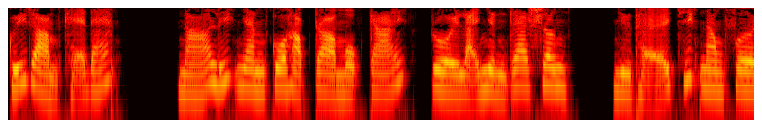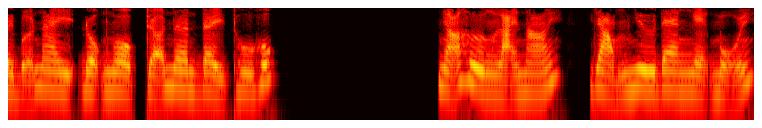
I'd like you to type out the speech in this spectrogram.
Quý ròm khẽ đáp. Nó liếc nhanh cô học trò một cái, rồi lại nhìn ra sân, như thể chiếc nong phơi bữa nay đột ngột trở nên đầy thu hút. Nhỏ Hường lại nói, giọng như đang nghẹt mũi.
